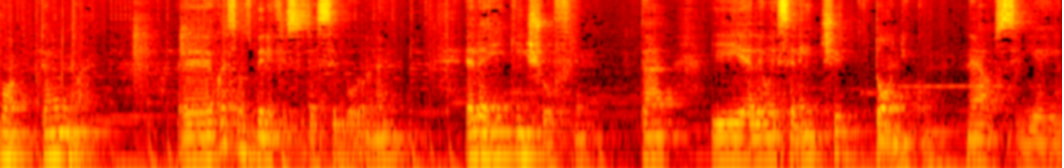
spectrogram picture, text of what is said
Bom, então vamos lá. É, quais são os benefícios da cebola, né? Ela é rica em enxofre, tá? E ela é um excelente tônico, né? Auxilia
